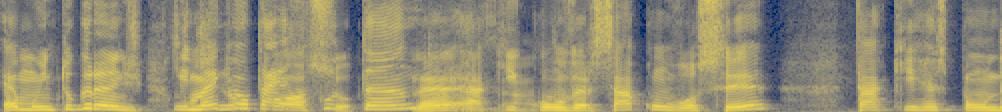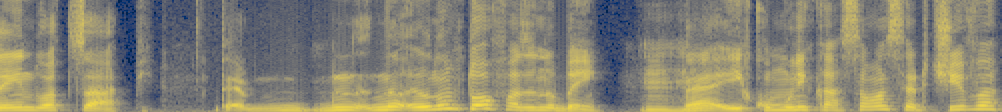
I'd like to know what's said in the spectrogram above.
é muito grande. E Como é que eu tá posso né, aqui conversar com você, tá aqui respondendo o WhatsApp? É, Eu não estou fazendo bem. Né? E comunicação assertiva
